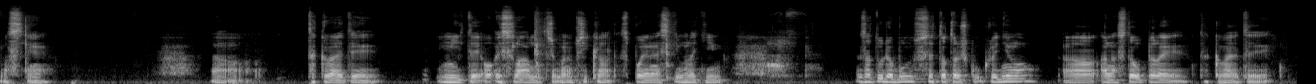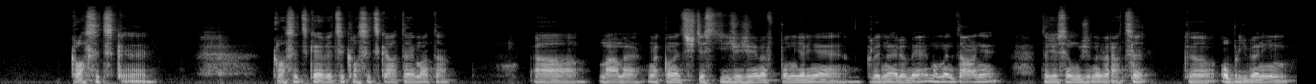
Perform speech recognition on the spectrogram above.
vlastně takové ty mýty o islámu třeba například, spojené s tímhletím. Za tu dobu se to trošku uklidnilo a nastoupily takové ty klasické, klasické věci, klasická témata. A máme nakonec štěstí, že žijeme v poměrně klidné době momentálně, takže se můžeme vracet k oblíbeným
